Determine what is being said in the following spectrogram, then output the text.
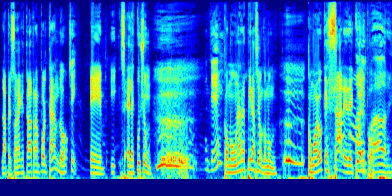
la persona que estaba transportando, Sí. eh, y él escucha un, ¿Un qué? como una respiración, como un, como algo que sale del cuerpo. padre.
